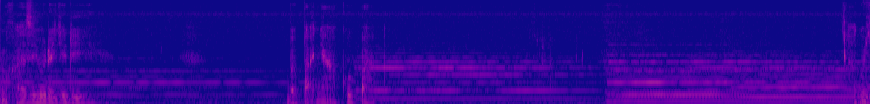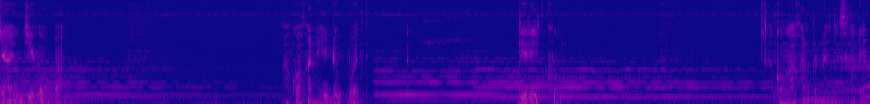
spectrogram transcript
terima kasih udah jadi bapaknya aku, Pak. Aku janji kok pak. Aku akan hidup buat diriku. Aku gak akan pernah nyesalin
